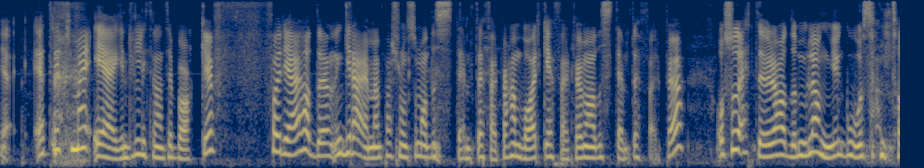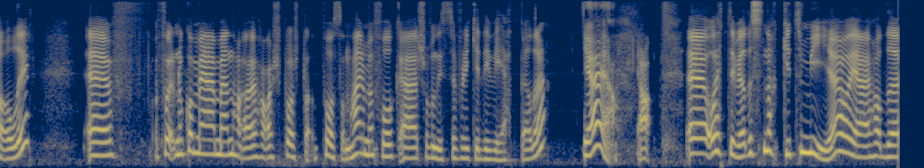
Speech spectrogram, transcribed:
Ja, jeg trekker meg egentlig litt tilbake. For jeg hadde en greie med en person som hadde stemt Frp. Han var ikke Frp, men hadde stemt Frp. Og så etter vi hadde lange, gode samtaler eh, for, Nå kommer jeg med en hards påstand her, men folk er sjåvinister fordi ikke de vet bedre. Ja, ja. Ja. Eh, og etter vi hadde snakket mye, og jeg hadde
